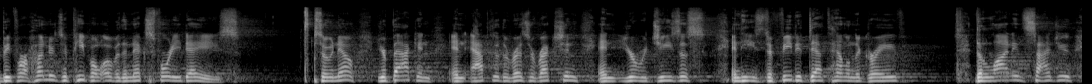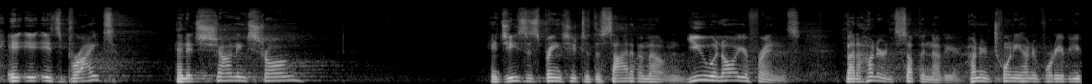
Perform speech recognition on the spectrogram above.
before hundreds of people over the next 40 days. So now you're back and, and after the resurrection and you're with Jesus and he's defeated death, hell, and the grave. The light inside you is bright and it's shining strong. And Jesus brings you to the side of a mountain, you and all your friends, about 100 and something of you, 120, 140 of you.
